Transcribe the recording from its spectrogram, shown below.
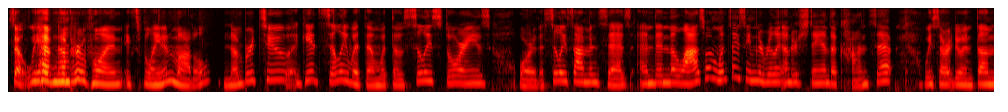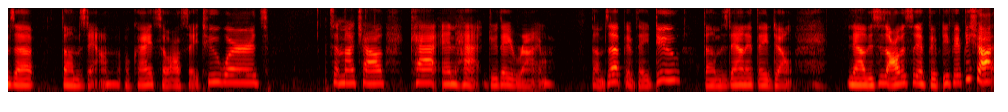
So we have number one, explain and model. Number two, get silly with them with those silly stories or the silly Simon says. And then the last one, once they seem to really understand the concept, we start doing thumbs up, thumbs down. Okay. So I'll say two words to my child cat and hat. Do they rhyme? Thumbs up if they do, thumbs down if they don't. Now, this is obviously a 50 50 shot,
